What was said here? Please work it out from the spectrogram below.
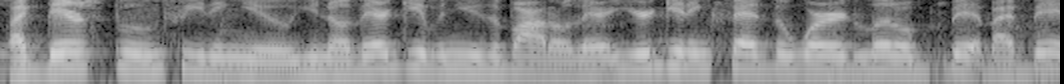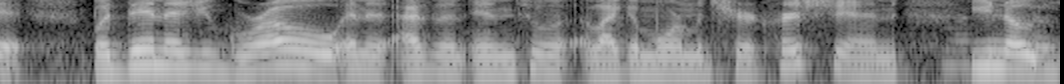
like they're spoon feeding you, you know, they're giving you the bottle. They're you're getting fed the word little bit by bit. But then as you grow and as an into like a more mature Christian, you know,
